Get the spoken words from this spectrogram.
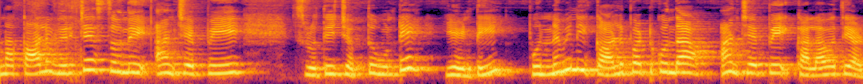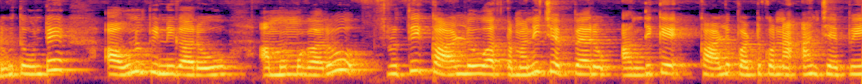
నా కాళ్ళు విరిచేస్తుంది అని చెప్పి శృతి చెప్తూ ఉంటే ఏంటి? పున్నమి నీ కాళ్ళు పట్టుకుందా అని చెప్పి కళావతి అడుగుతూ ఉంటే అవును పిన్ని గారు అమ్మమ్మ గారు శృతి కాళ్ళు అత్తమని చెప్పారు. అందుకే కాళ్ళు పట్టుకు పట్టుకున్నా అని చెప్పి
